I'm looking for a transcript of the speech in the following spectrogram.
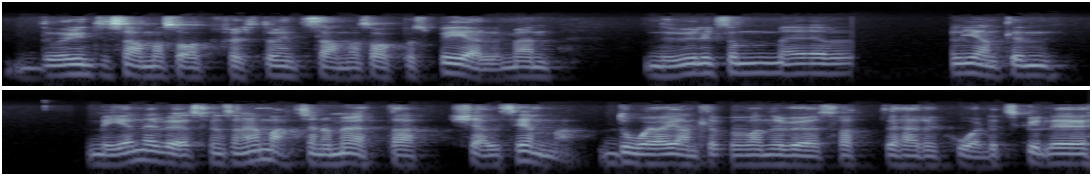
då är det inte samma sak, för det står inte samma sak på spel. Men nu liksom är jag egentligen mer nervös för en sån här match än att möta Chelsea hemma. Då jag egentligen var nervös för att det här rekordet skulle,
